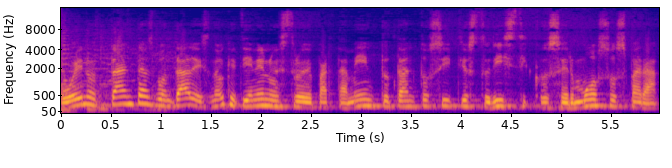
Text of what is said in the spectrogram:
Bueno, tantas bondades, ¿no? Que tiene nuestro departamento, tantos sitios turísticos hermosos para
